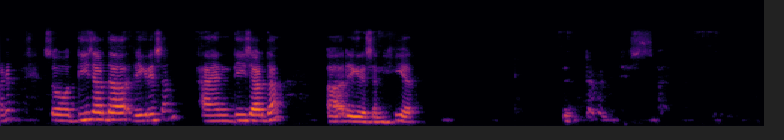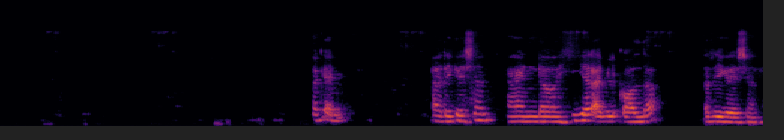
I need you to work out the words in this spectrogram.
Okay? So these are the regression and these are the uh, regression here okay. A regression. And uh, here i will call the regression.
